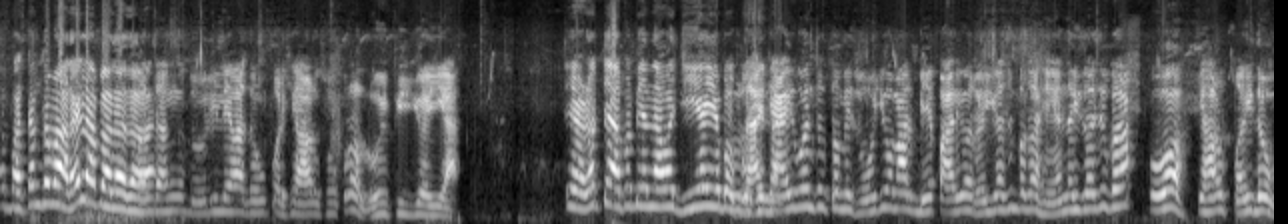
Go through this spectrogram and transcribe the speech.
પતંગ તો મારે લાવવાના હતા પતંગ દોરી લેવા જવું પડશે હારો છોકરો લોહી પી ગયો યાર તે આપણે બે નાવા જઈએ એ બપોર લાઈટ આવી હોય તો તમે જોજો મારે બે પાડીઓ રહી ગયા છે હે નહીં કા ઓહો. કે હારું પઈ દઉં.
